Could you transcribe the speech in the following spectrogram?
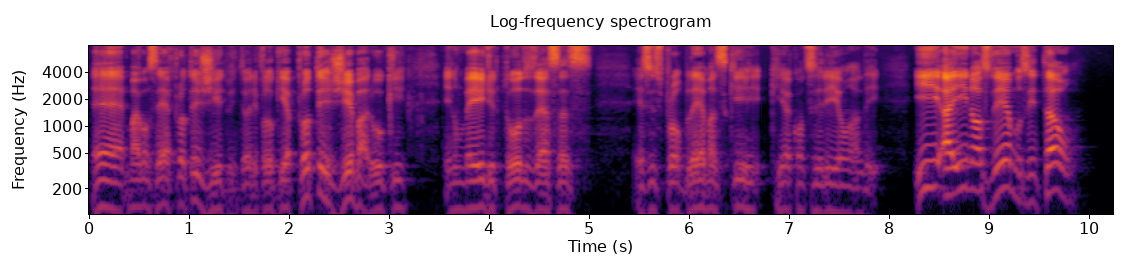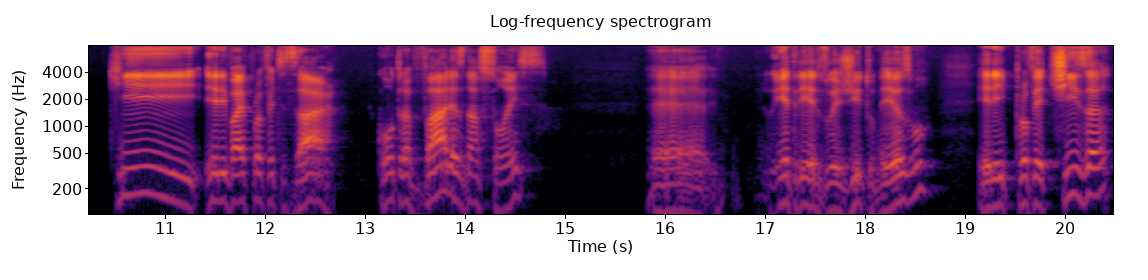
é, mas você é protegido. Então ele falou que ia proteger Baruque no meio de todos essas, esses problemas que, que aconteceriam ali. E aí nós vemos então que ele vai profetizar contra várias nações, é, entre eles o Egito mesmo. Ele profetiza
